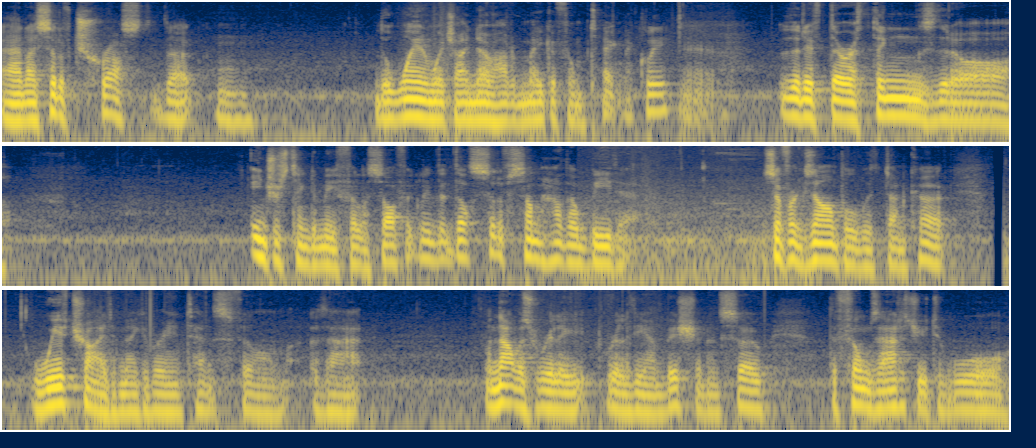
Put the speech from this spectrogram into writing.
And I sort of trust that the way in which I know how to make a film technically that if there are things that are interesting to me philosophically, that they'll sort of somehow they'll be there. So, for example, with Dunkirk, we've tried to make a very intense film that, and that was really, really the ambition. And so, the film's attitude to war,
